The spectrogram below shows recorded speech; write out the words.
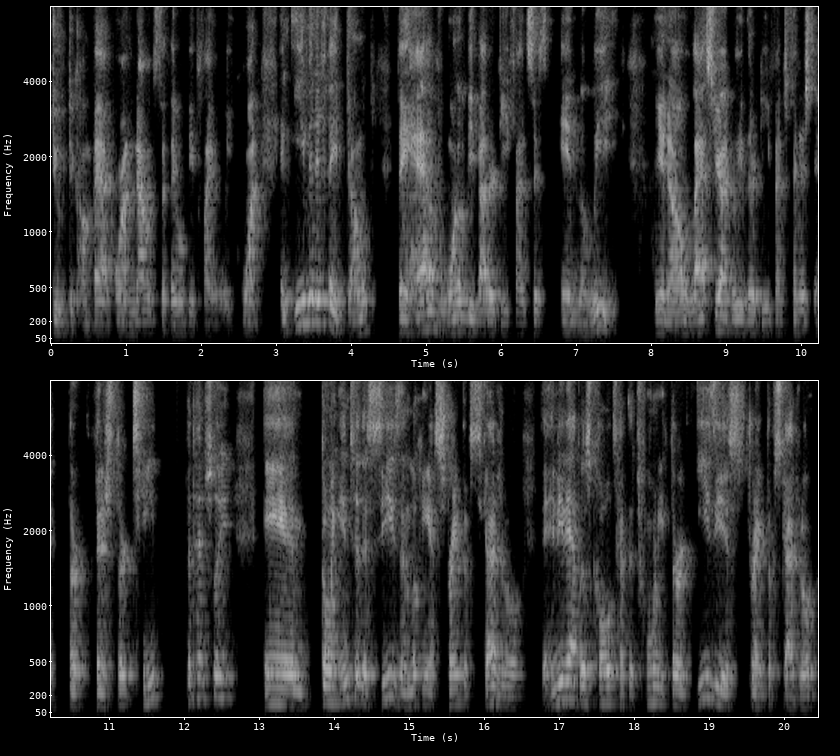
due to come back or announce that they will be playing week one. And even if they don't, they have one of the better defenses in the league. You know, last year I believe their defense finished in thir- finished 13th potentially. And going into the season, looking at strength of schedule, the Indianapolis Colts have the 23rd easiest strength of schedule,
